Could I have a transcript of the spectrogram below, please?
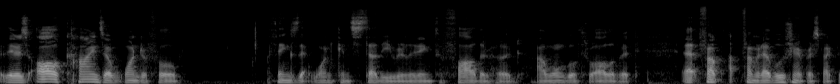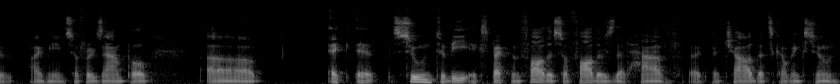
there's all kinds of wonderful things that one can study relating to fatherhood. I won't go through all of it. Uh, from from an evolutionary perspective, I mean. So, for example, uh, a, a soon to be expectant fathers, so fathers that have a, a child that's coming soon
